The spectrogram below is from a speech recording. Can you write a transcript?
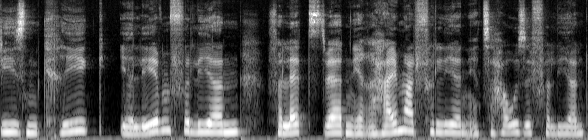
diesen Krieg ihr Leben verlieren, verletzt werden, ihre Heimat verlieren, ihr Zuhause verlieren.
